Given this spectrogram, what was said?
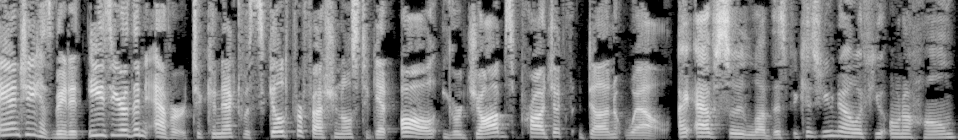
Angie has made it easier than ever to connect with skilled professionals to get all your jobs projects done well. I absolutely love this because, you know, if you own a home,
